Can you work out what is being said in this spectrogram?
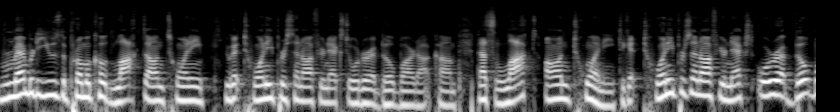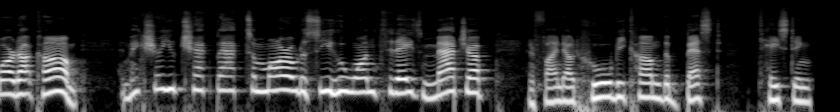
remember to use the promo code locked on 20 you get 20% off your next order at builtbar.com that's locked on 20 to get 20% off your next order at builtbar.com and make sure you check back tomorrow to see who won today's matchup and find out who will become the best tasting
